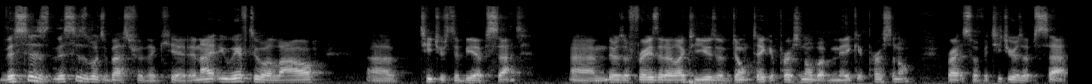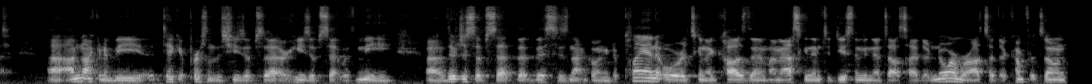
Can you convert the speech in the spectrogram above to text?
this is this is what's best for the kid, and I we have to allow uh, teachers to be upset. Um, there's a phrase that I like to use of "don't take it personal, but make it personal." Right. So if a teacher is upset, uh, I'm not going to be take it personal that she's upset or he's upset with me. Uh, they're just upset that this is not going to plan or it's going to cause them. I'm asking them to do something that's outside their norm or outside their comfort zone.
